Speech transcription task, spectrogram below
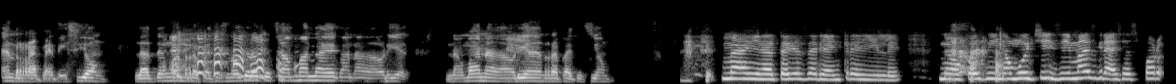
en repetición la tengo en repetición. No quiero que sea más nadie que Ana Gabriel. Nada más Ana Gabriel en repetición. Imagínate que sería increíble. No, pues Nino, muchísimas gracias por,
